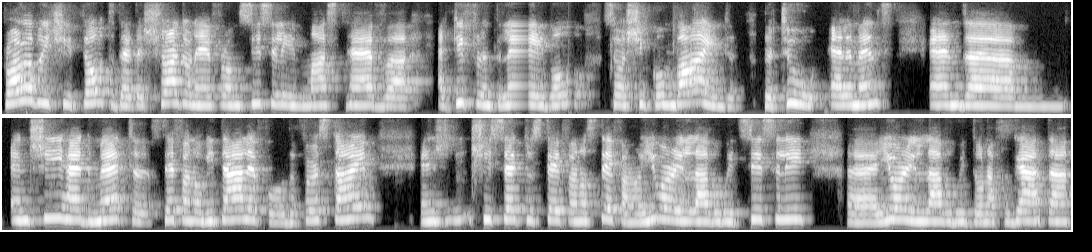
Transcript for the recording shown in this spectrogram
Probably she thought that a Chardonnay from Sicily must have uh, a different label. So she combined the two elements and um, and she had met uh, Stefano Vitale for the first time and she, she, said to Stefano, Stefano, you are in love with Sicily, uh, you are in love with Donnafugata,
